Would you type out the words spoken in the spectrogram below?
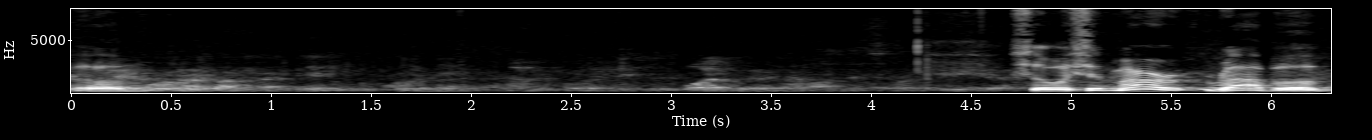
Um, so he said, Mar Rabba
